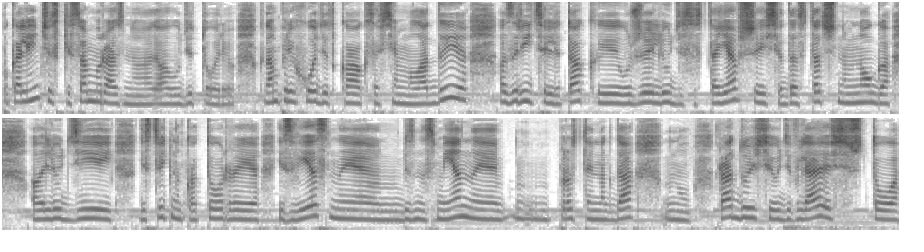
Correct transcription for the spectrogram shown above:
поколенчески самую разную аудиторию. К нам приходят как совсем молодые зрители, так и уже люди состоявшиеся, достаточно много э, людей, действительно, которые известные, бизнесмены. Просто иногда ну, радуюсь и удивляюсь, что,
